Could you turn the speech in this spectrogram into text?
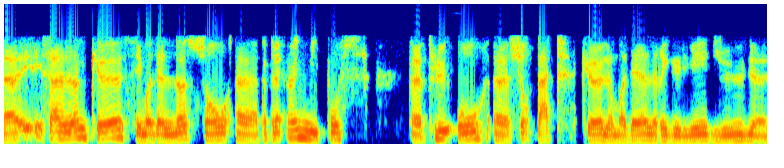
Euh, et ça donne que ces modèles-là sont à peu près un demi pouce euh, plus haut euh, sur patte que le modèle régulier du euh,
